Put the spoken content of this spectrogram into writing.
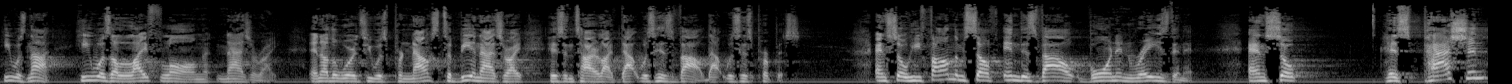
He was not. He was a lifelong Nazarite. In other words, he was pronounced to be a Nazarite his entire life. That was his vow, that was his purpose. And so he found himself in this vow, born and raised in it. And so his passion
